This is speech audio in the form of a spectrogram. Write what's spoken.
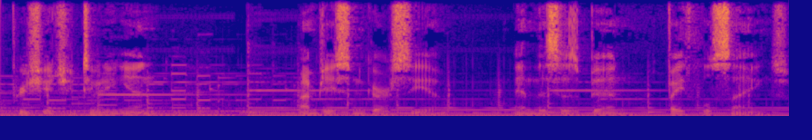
Appreciate you tuning in. I'm Jason Garcia, and this has been Faithful Sayings.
